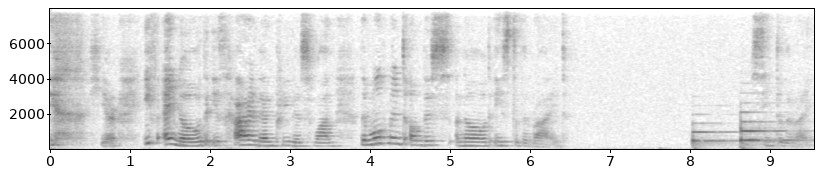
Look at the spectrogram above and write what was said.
here, if a node is higher than previous one, the movement of this node is to the right. C to the right.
